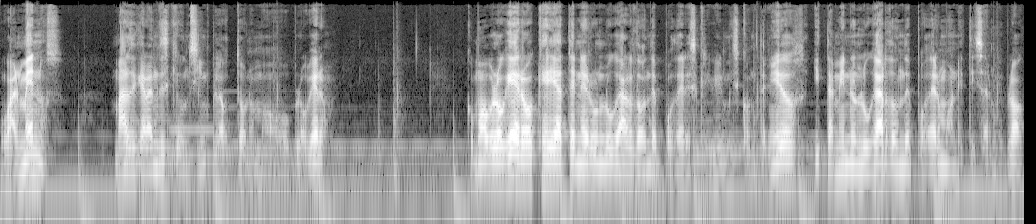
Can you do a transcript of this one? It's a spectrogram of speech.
o al menos más grandes que un simple autónomo o bloguero. Como bloguero quería tener un lugar donde poder escribir mis contenidos y también un lugar donde poder monetizar mi blog.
